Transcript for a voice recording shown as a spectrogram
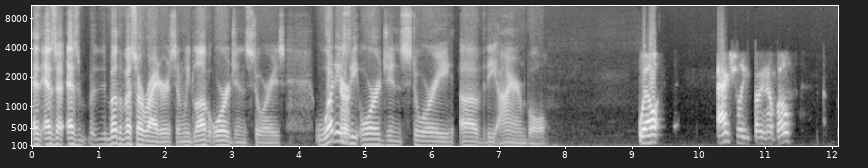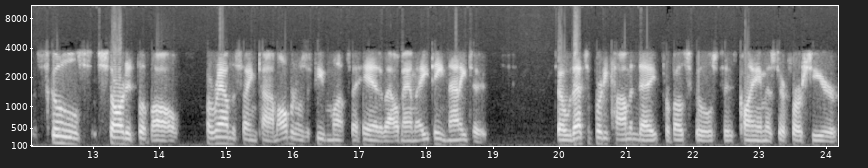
As as, as both of us are writers, and we love origin stories. What is Sure. the origin story of the Iron Bowl? Well, actually, you know, both schools started football around the same time. Auburn was a few months ahead of Alabama, 1892. So that's a pretty common date for both schools to claim as their first year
